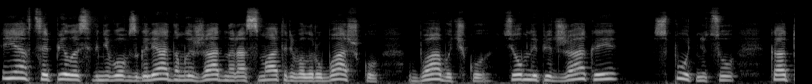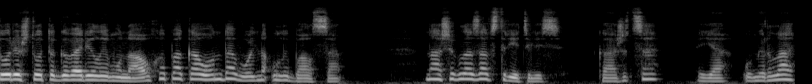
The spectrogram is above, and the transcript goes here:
Я вцепилась в него взглядом и жадно рассматривала рубашку, бабочку, темный пиджак и спутницу, которая что-то говорила ему на ухо, пока он довольно улыбался. Наши глаза встретились. Кажется, я умерла.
